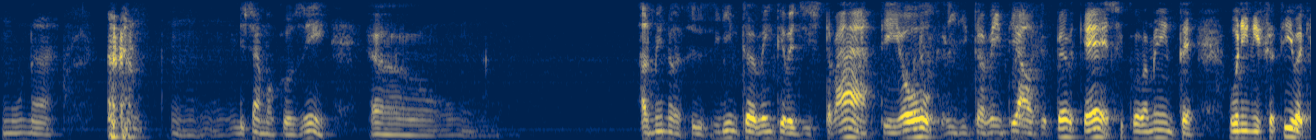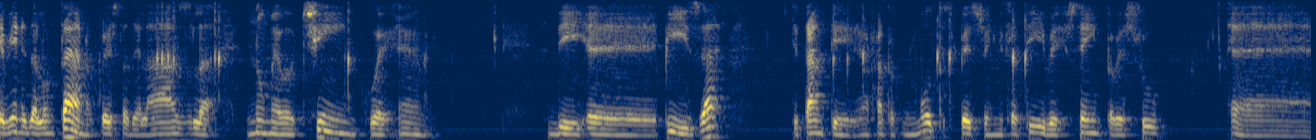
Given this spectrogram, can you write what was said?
una, diciamo così, eh, almeno gli interventi registrati o gli interventi audio, perché sicuramente un'iniziativa che viene da lontano, questa della ASL numero 5, eh, di eh, Pisa, che tanti hanno fatto molto spesso iniziative sempre su, eh,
